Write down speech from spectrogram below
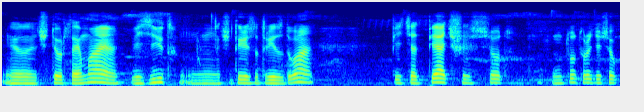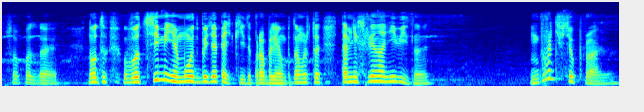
Э, 4 мая. Визит. м, 432. 55, 600. Ну тут вроде все совпадает. Ну вот, вот с именем могут быть опять какие-то проблемы, потому что там ни хрена не видно. Ну вроде все правильно.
